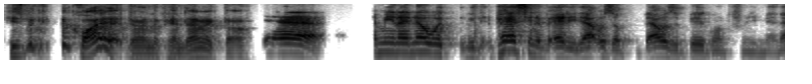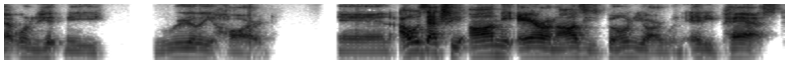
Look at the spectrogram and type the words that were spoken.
He's been kind of quiet during the pandemic, though. Yeah, I mean, I know with, with the passing of Eddie, that was a that was a big one for me, man. That one hit me really hard. And I was actually on the air on Ozzy's Boneyard when Eddie passed.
